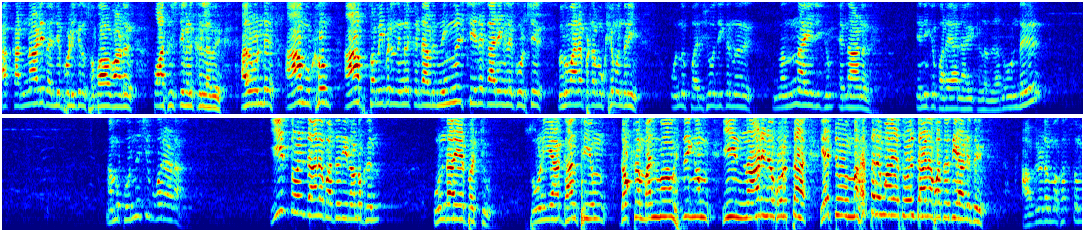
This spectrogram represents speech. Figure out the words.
ആ കണ്ണാടി തല്ലിപ്പൊളിക്കുന്ന സ്വഭാവമാണ് ഫാസിസ്റ്റുകൾക്കുള്ളത്. അതുകൊണ്ട് ആ മുഖവും ആ സമീപനം നിങ്ങൾക്കുണ്ടാവരുത്. നിങ്ങൾ ചെയ്ത കാര്യങ്ങളെക്കുറിച്ച് ബഹുമാനപ്പെട്ട മുഖ്യമന്ത്രി ഒന്ന് പരിശോധിക്കുന്നത് നന്നായിരിക്കും എന്നാണ് എനിക്ക് പറയാനായിട്ടുള്ളത്. അതുകൊണ്ട് നമുക്ക് ഒന്നിച്ചു പോരാടാം. ഈ തൊഴിൽദാന പദ്ധതി നമുക്ക് ഉണ്ടായേ പറ്റൂ. സോണിയാഗാന്ധിയും ഡോക്ടർ മൻമോഹൻ സിംഗും ഈ നാടിന് കൊടുത്ത ഏറ്റവും മഹത്തരമായ തൊഴിൽദാന പദ്ധതിയാണിത്. അവരുടെ മഹത്വം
